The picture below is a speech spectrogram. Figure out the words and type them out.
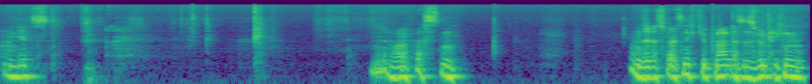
Und jetzt ja, war fast ein also das war jetzt nicht geplant, dass es wirklich eine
